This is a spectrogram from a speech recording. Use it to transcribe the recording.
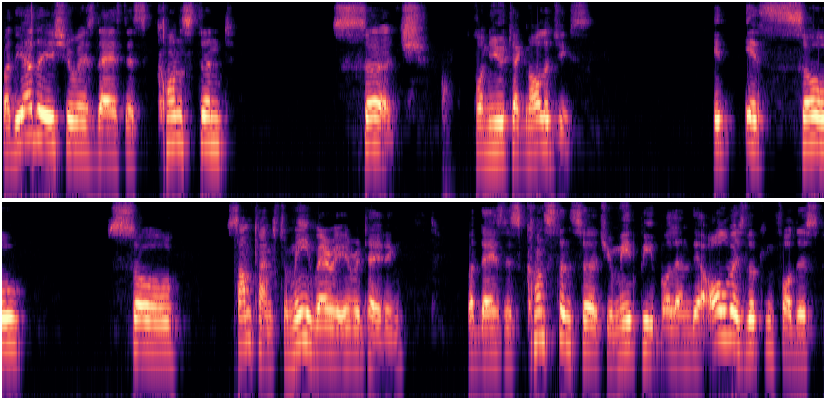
But the other issue is there's this constant search for new technologies. It is so, so sometimes to me very irritating, but there's this constant search. You meet people and they're always looking for this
